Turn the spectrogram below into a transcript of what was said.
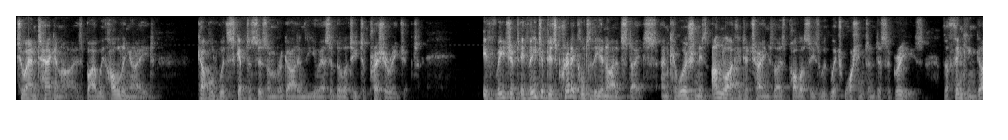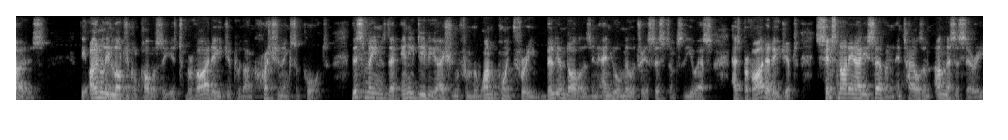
to antagonize by withholding aid, coupled with skepticism regarding the US ability to pressure Egypt if Egypt, if Egypt is critical to the United States and coercion is unlikely to change those policies with which Washington disagrees, the thinking goes, the only logical policy is to provide Egypt with unquestioning support. This means that any deviation from the $1.3 billion in annual military assistance the US has provided Egypt since 1987 entails an unnecessary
